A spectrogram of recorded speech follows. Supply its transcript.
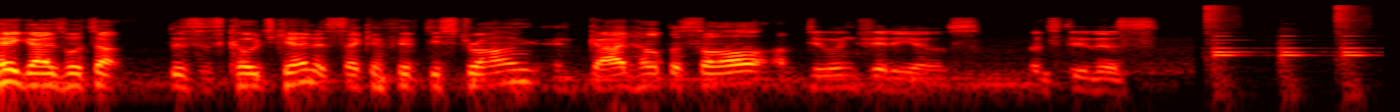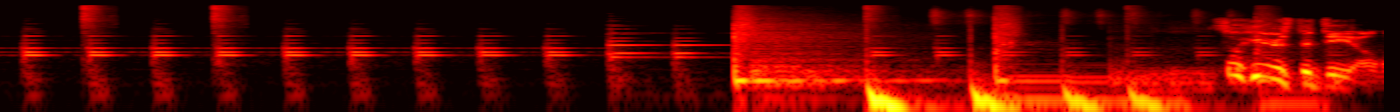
Hey guys, what's up? This is Coach Ken at Second 50 Strong, and God help us all, I'm doing videos. Let's do this. So here's the deal.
